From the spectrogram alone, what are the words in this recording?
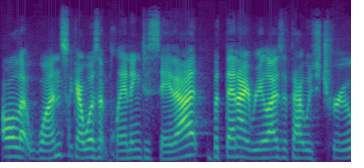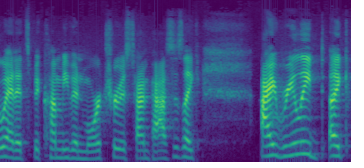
all at once. Like I wasn't planning to say that, but then I realized that that was true, and it's become even more true as time passes. Like I really like.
